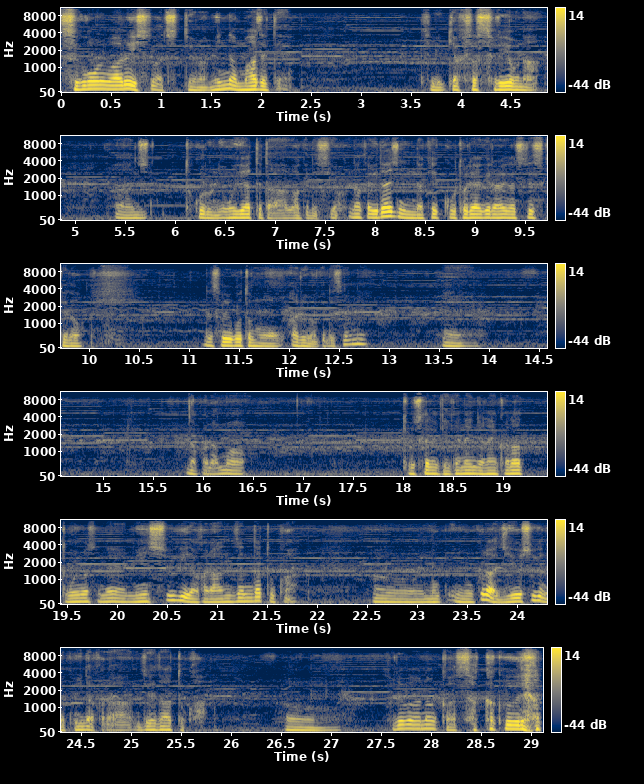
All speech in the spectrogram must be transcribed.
都合の悪い人たちっていうのはみんな混ぜてそういう虐殺するようなあところに追いやってたわけですよ。なんかユダヤ人が結構取り上げられがちですけどそういうこともあるわけですよね。えー、だからまあ気をつけなきゃいけないんじゃないかなと思いますね民主主義だから安全だとかうん僕らは自由主義の国だから税だとか、うん、それはなんか錯覚であっ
